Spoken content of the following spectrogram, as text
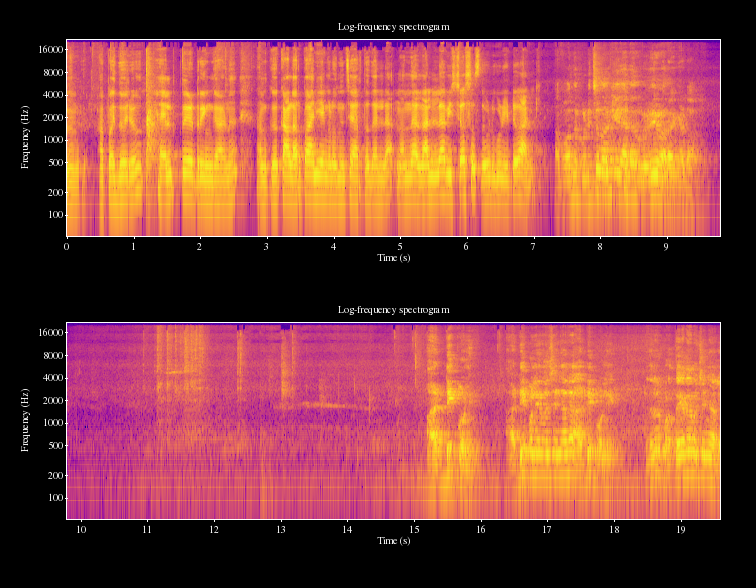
നമുക്ക് അപ്പോൾ ഇതൊരു ഹെൽത്ത് ഡ്രിങ്കാണ് നമുക്ക് കളർ പാനീയങ്ങളൊന്നും ചേർത്തതല്ല. നല്ല നല്ല വിശ്വാസത്തോട് കൂടിയിട്ട് വാങ്ങിക്കാം. അപ്പോൾ ഒന്ന് കുടിച്ചു നോക്കി ഞാൻ റിവ്യൂ പറയാം കേട്ടോ. അടിപൊളി. അടിപൊളി എന്ന് വെച്ച് കഴിഞ്ഞാൽ അടിപൊളി. ഇതിലൊരു പ്രത്യേകത എന്ന് വെച്ച് കഴിഞ്ഞാൽ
